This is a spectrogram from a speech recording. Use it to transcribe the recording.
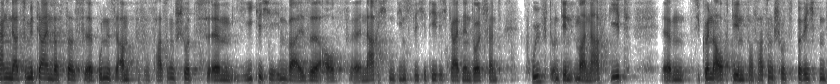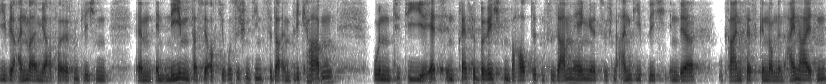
Ich kann Ihnen dazu mitteilen, dass das äh, Bundesamt für Verfassungsschutz ähm, jegliche Hinweise auf äh, nachrichtendienstliche Tätigkeiten in Deutschland prüft und denen immer nachgeht. Ähm, Sie können auch den Verfassungsschutzberichten, die wir einmal im Jahr veröffentlichen, ähm, entnehmen, dass wir auch die russischen Dienste da im Blick haben. Und die jetzt in Presseberichten behaupteten Zusammenhänge zwischen angeblich in der Ukraine festgenommenen Einheiten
